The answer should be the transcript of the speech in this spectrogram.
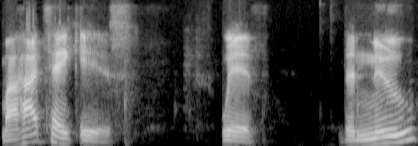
My hot take is with the new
